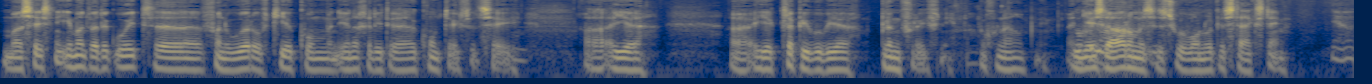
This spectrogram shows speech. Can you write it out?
maar sy is nie iemand wat ek ooit uh, van hoor of teekom in enige literêre konteks wat sê uh eie uh eie klippie probeer blink vryf nie. Nog naamd nie. En jy's daarom is dit so wonderlike sterk stem. Ja.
